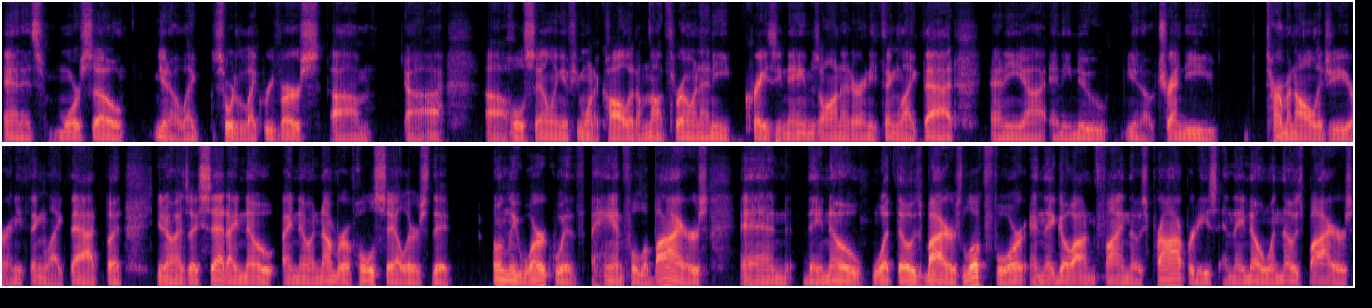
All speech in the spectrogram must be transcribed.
and it's more so, you know, like sort of like reverse. Um, uh, uh, wholesaling, if you want to call it. I'm not throwing any crazy names on it or anything like that. Any uh, any new you know trendy terminology or anything like that. But you know, as I said, I know I know a number of wholesalers that only work with a handful of buyers and they know what those buyers look for and they go out and find those properties and they know when those buyers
